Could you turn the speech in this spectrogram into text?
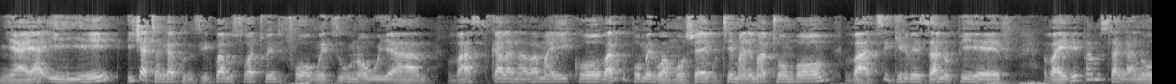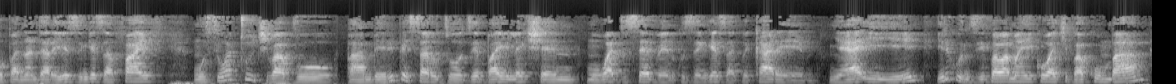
nyaya iyi ichatanga kunzikwa musi wa24 mwedzi unouya. Vasikala navamaiko vari kupomerwa mhosva yekutema nematombo? Vatsigiri vezanup f vaive pamusangano panhandare yezingeza 5 musi wa2 chivabvu pamberi pesarudzo dzebi-election muwadi 7 kuzengeza kwekare. Nyaya iyi iri kunzikwa vamaiko vachibva kumba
